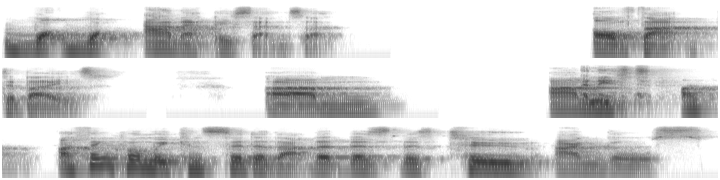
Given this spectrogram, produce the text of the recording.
what, what an epicenter of that debate. Um, and, and it's, I, I think when we consider that, that there's there's two angles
